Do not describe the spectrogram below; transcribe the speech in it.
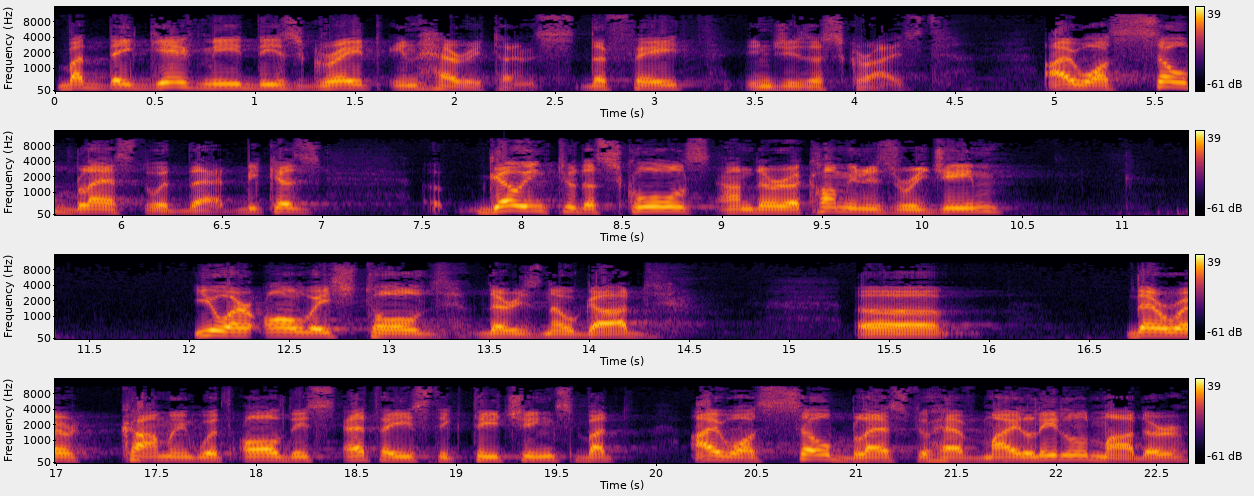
But they gave me this great inheritance, the faith in Jesus Christ. I was so blessed with that because going to the schools under a communist regime, you are always told there is no God. Uh, they were coming with all these atheistic teachings, but I was so blessed to have my little mother.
